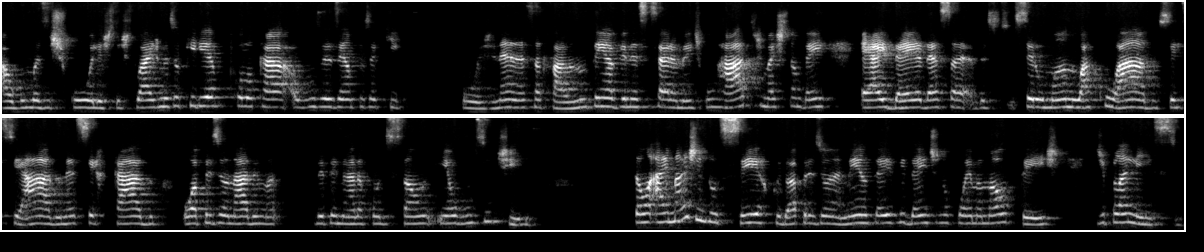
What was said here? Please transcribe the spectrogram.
algumas escolhas textuais, mas eu queria colocar alguns exemplos aqui hoje, né, nessa fala. Não tem a ver necessariamente com ratos, mas também é a ideia dessa, desse ser humano acuado, cerceado, né, cercado ou aprisionado em uma determinada condição em algum sentido. Então, a imagem do cerco e do aprisionamento é evidente no poema maltês de Planície,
